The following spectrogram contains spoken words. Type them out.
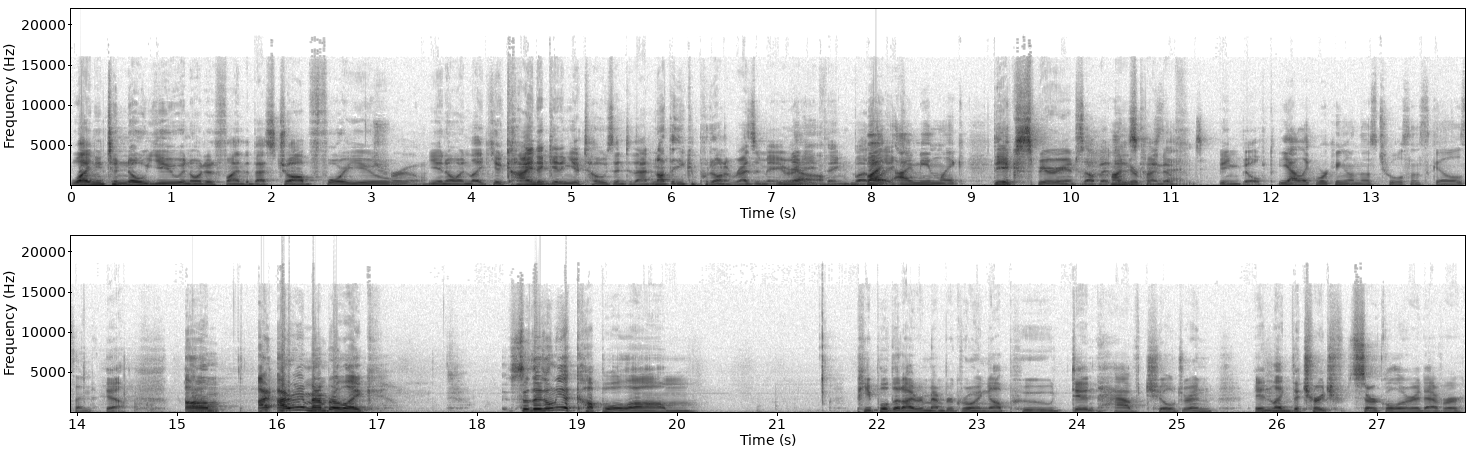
well, I need to know you in order to find the best job for you. True. You know, and like you're kind of getting your toes into that. Not that you can put it on a resume or no, anything, but, but like I mean, like the experience of it is kind of being built. yeah, like working on those tools and skills and Yeah. Um, I, I remember like, so there's only a couple um people that I remember growing up who didn't have children in like the church circle or whatever.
